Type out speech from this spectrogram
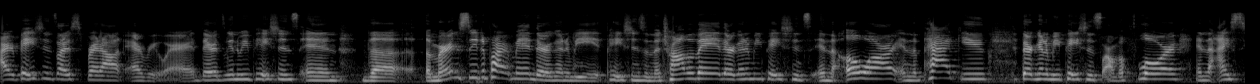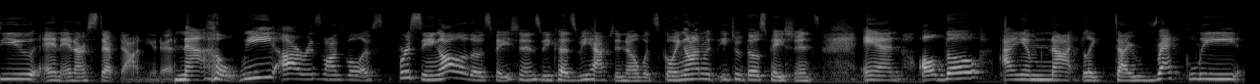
our patients are spread out everywhere. There's going to be patients in the emergency department there are going to be patients in the trauma bay there are going to be patients in the OR in the PACU there are going to be patients on the floor in the ICU and in our step down unit. Now we are responsible for seeing all of those patients because we have to know what's going on with each of those patients. And although I am not like direct directly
